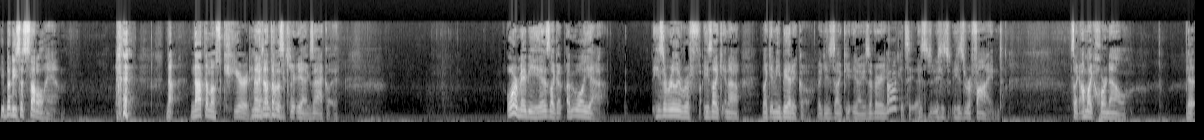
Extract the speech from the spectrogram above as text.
He, but he's a subtle ham. not the most cured. No, he's not the most cured. Yeah, exactly. Or maybe he is like a. I mean, well, yeah. He's a really ref, he's like in a like an Iberico. Like he's like you know he's a very. Oh, I could see that. He's he's, he's refined. It's like I'm like Hormel. Yeah.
